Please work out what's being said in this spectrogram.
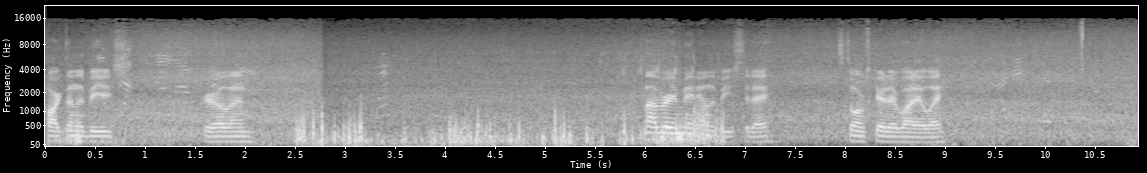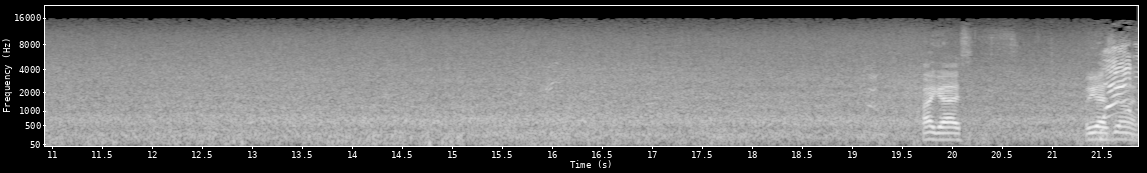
Parked on the beach, grilling. Not very many on the beach today. Storm scared everybody away. Hi guys. What are you guys Daddy, doing?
